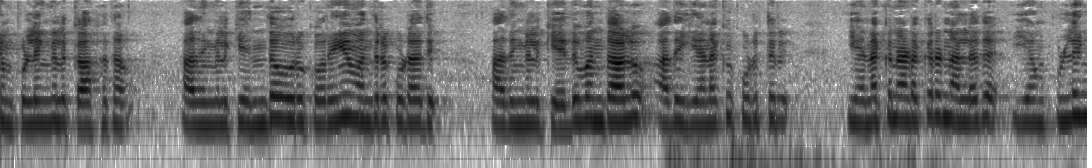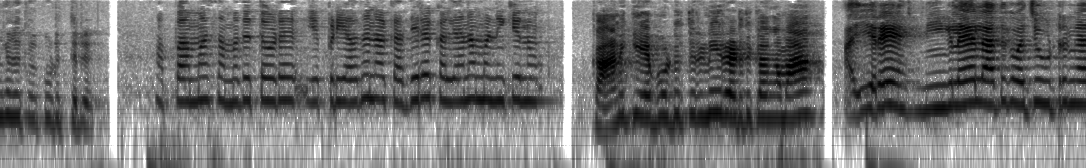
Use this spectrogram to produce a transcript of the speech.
என் பிள்ளைங்களுக்காக தான் அதுங்களுக்கு எந்த ஒரு குறையும் வந்துடக்கூடாது. அதுங்களுக்கு எது வந்தாலும் அதை எனக்கு கொடுத்துரு. எனக்கு நடக்கிற நல்லதை என் பிள்ளைங்களுக்கு கொடுத்துரு. அப்பா அம்மா சம்மதத்தோட எப்படியாவது நான் கதிரை கல்யாணம் பண்ணிக்கணும். காணிக்கையை போட்டு திருநீர் எடுத்துக்கோங்கம்மா. ஐயரே நீங்களே எல்லாத்துக்கும் வச்சு விட்டுருங்க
